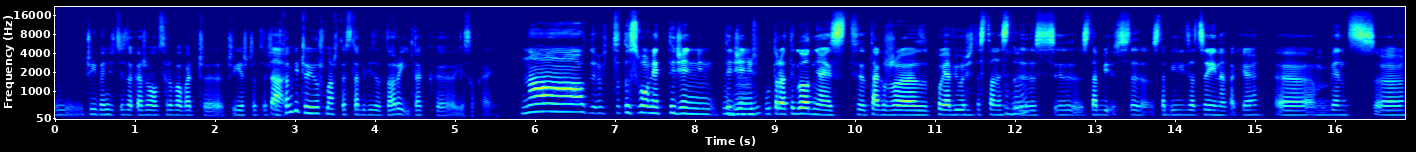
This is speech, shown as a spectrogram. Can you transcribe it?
ym, czyli będziecie z lekarzem obserwować, czy, czy jeszcze coś Tak. nastąpi, czy już masz te stabilizatory i tak y, jest okej. No, to dosłownie tydzień, tydzień Mhm. półtora tygodnia jest tak, że pojawiły się te stany st- Mhm. stabi- stabilizacyjne takie, więc e,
